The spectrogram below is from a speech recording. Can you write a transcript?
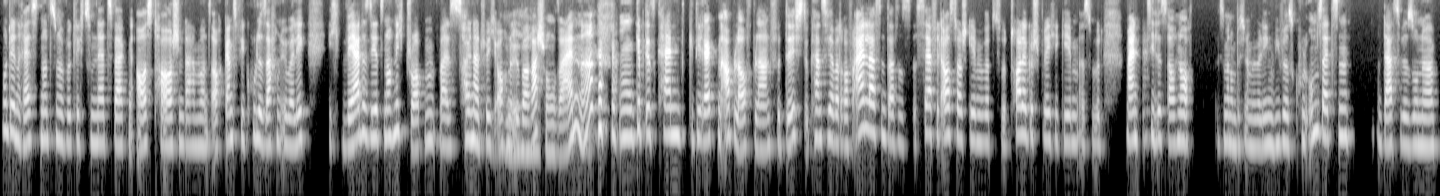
und den Rest nutzen wir wirklich zum Netzwerken, austauschen. Da haben wir uns auch ganz viele coole Sachen überlegt. Ich werde sie jetzt noch nicht droppen, weil es soll natürlich auch eine nee. Überraschung sein. Ne? Mm, gibt jetzt keinen direkten Ablaufplan für dich. Du kannst dich aber darauf einlassen, dass es sehr viel Austausch geben wird. Es wird tolle Gespräche geben. Es wird, mein Ziel ist auch noch, ist wir noch ein bisschen am überlegen, wie wir es cool umsetzen und dass wir so eine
